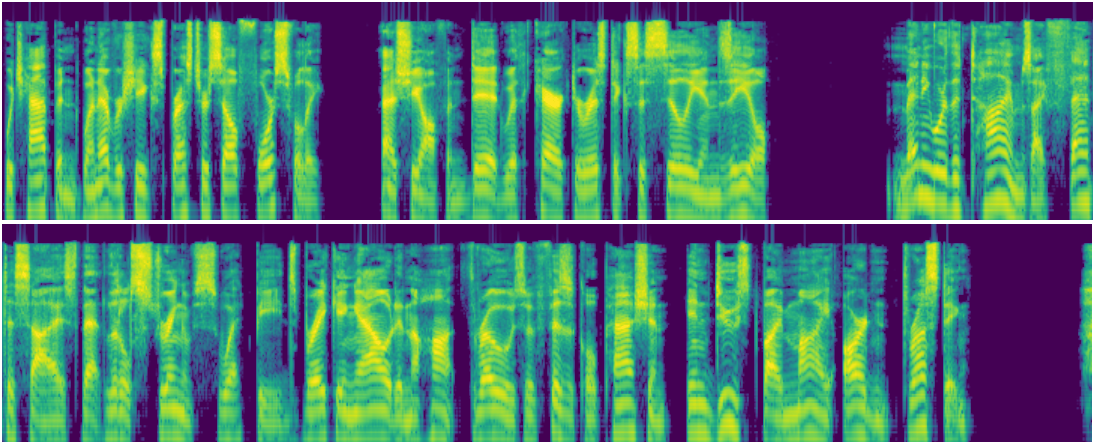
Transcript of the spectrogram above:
which happened whenever she expressed herself forcefully, as she often did with characteristic Sicilian zeal. Many were the times I fantasized that little string of sweat beads breaking out in the hot throes of physical passion induced by my ardent thrusting.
